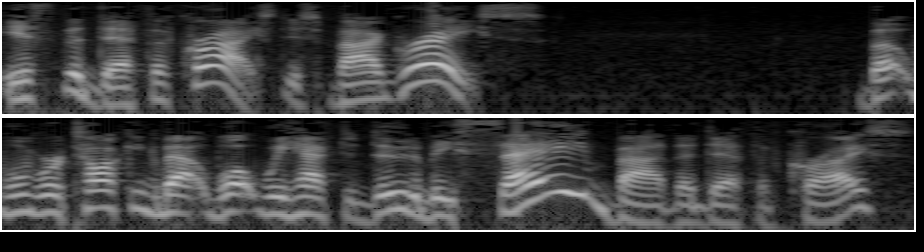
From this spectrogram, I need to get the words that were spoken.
It's the death of Christ. It's by grace. But when we're talking about what we have to do to be saved by the death of Christ,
